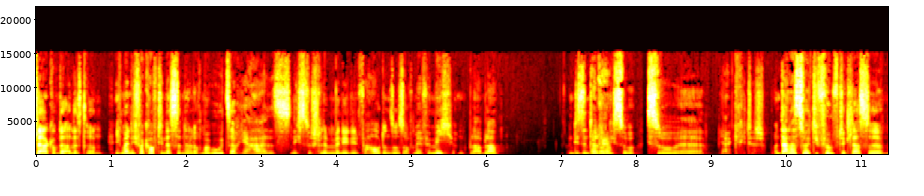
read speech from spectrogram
Klar kommt da alles dran. Ich meine, ich verkaufe denen das dann halt auch mal gut, sag, ja, das ist nicht so schlimm, wenn ihr den verhaut und so, ist auch mehr für mich und bla bla. Und die sind halt Okay. auch nicht so, nicht so, äh, ja, kritisch. Und dann hast du halt die fünfte Klasse,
